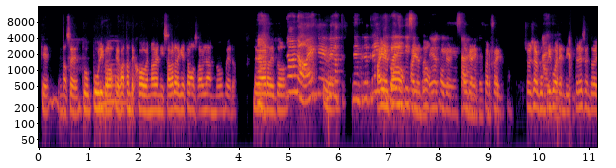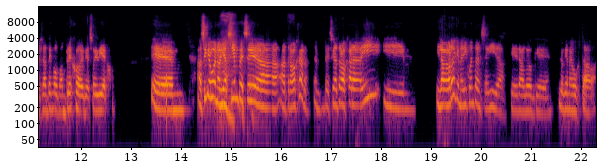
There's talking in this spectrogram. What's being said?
que no sé, tu público es bastante joven, no ni saber de qué estamos hablando, pero debe haber de todo. No, no, es que eh, entre 30 y 45. Hay de todo. ok, perfecto. Yo ya cumplí 43, entonces ya tengo complejo de que soy viejo. Eh, así que bueno, y así empecé a, trabajar. Empecé a trabajar ahí y, y, la verdad que me di cuenta enseguida que era lo que, lo que me gustaba.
